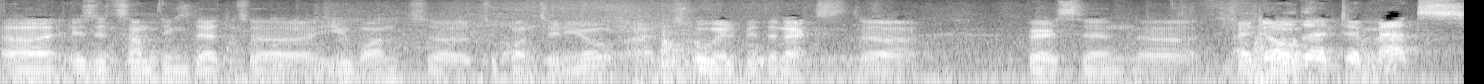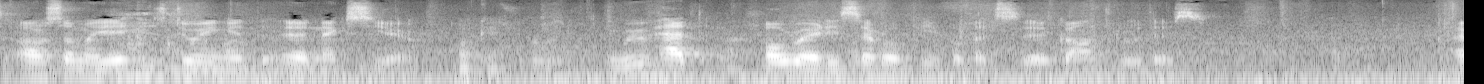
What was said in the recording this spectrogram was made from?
Uh, is it something that uh, you want to continue, and who will be the next person? I know that uh, Mats, our sommelier, he's doing it next year. Okay. We've had already several people that's gone through this. I,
